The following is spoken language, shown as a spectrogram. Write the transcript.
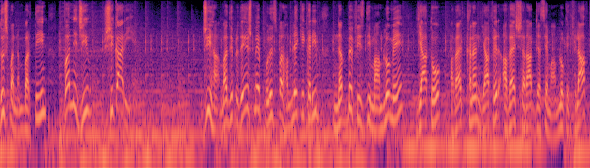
दुश्मन नंबर तीन वन्य जीव शिकारी हैं। जी हाँ, मध्य प्रदेश में पुलिस पर हमले के करीब 90 फ़ीसदी मामलों में या तो अवैध खनन या फिर अवैध शराब जैसे मामलों के खिलाफ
